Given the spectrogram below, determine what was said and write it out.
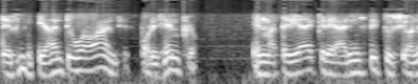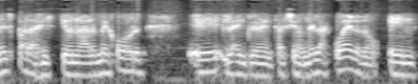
definitivamente hubo avances. Por ejemplo, en materia de crear instituciones para gestionar mejor eh, la implementación del acuerdo, en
